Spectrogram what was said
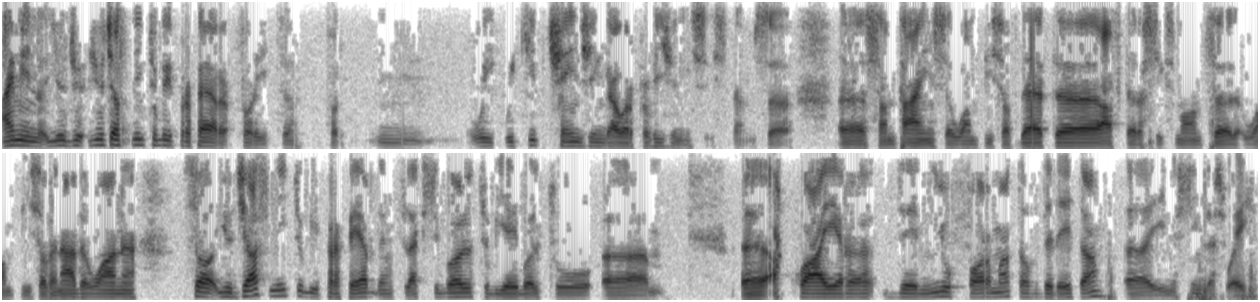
i mean you you just need to be prepared for it for mm, we we keep changing our provisioning systems uh, uh, sometimes uh, one piece of that uh, after six months one piece of another one so you just need to be prepared and flexible to be able to um, acquire the new format of the data in a seamless way.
